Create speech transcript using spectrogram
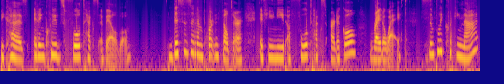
because it includes full text available. This is an important filter if you need a full text article right away. Simply clicking that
